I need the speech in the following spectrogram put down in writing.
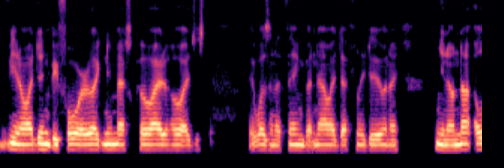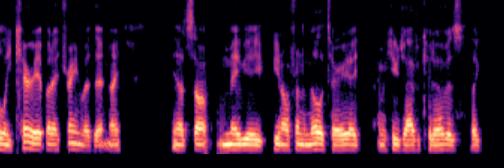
you know, I didn't before like New Mexico, Idaho. I just, it wasn't a thing, but now I definitely do. And I, you know, not only carry it, but I train with it. And I, you know, it's something maybe, you know, from the military, I, I'm a huge advocate of is like,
